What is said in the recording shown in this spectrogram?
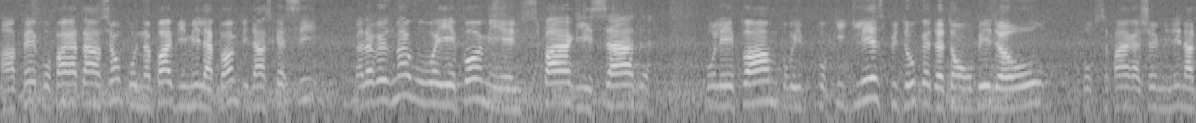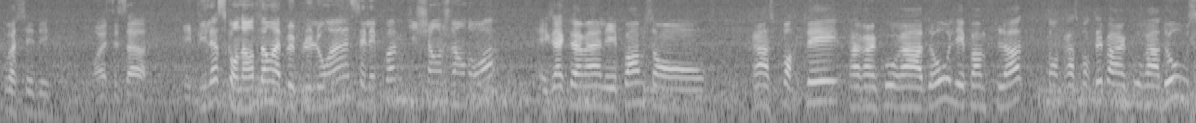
en fait, il faut faire attention pour ne pas abîmer la pomme. Puis dans ce cas-ci, malheureusement, vous ne voyez pas, mais il y a une super glissade pour les pommes, pour, pour qu'ils glissent plutôt que de tomber de haut pour se faire acheminer dans le procédé. Oui, c'est ça. Et puis là, ce qu'on entend un peu plus loin, c'est les pommes qui changent d'endroit. Exactement. Les pommes sont transportées par un courant d'eau. Les pommes flottent sont transportées par un courant d'eau où ce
